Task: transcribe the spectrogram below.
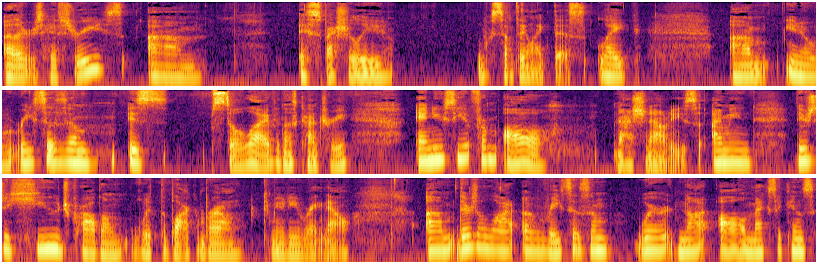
others' histories, um, especially something like this. Like, um, you know, racism is still alive in this country, and you see it from all nationalities. I mean, there's a huge problem with the black and brown community right now. Um, there's a lot of racism where not all Mexicans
